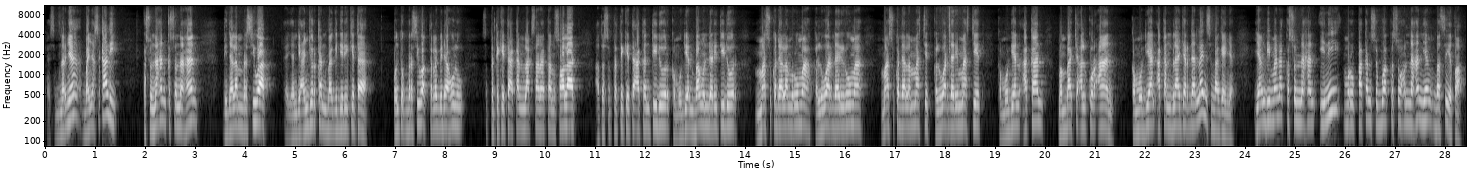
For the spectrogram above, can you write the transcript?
Ya, sebenarnya banyak sekali kesunahan-kesunahan di dalam bersiwak eh, yang dianjurkan bagi diri kita untuk bersiwak terlebih dahulu. Seperti kita akan melaksanakan sholat atau seperti kita akan tidur, kemudian bangun dari tidur, masuk ke dalam rumah, keluar dari rumah, masuk ke dalam masjid, keluar dari masjid, kemudian akan membaca Al-Quran, kemudian akan belajar dan lain sebagainya. Yang di mana kesunahan ini merupakan sebuah kesunahan yang basita.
